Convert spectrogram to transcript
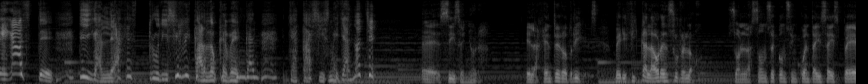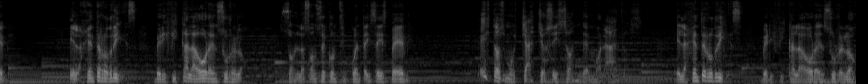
llegaste! Díganle a Gestrudis y Ricardo que vengan. Ya casi es medianoche. Eh, sí, señora. El agente Rodríguez verifica la hora en su reloj. Son las 11.56 pm. El agente Rodríguez verifica la hora en su reloj. Son las 11.56 pm. Estos muchachos sí son demorados. El agente Rodríguez verifica la hora en su reloj.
